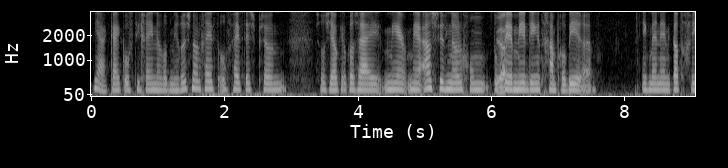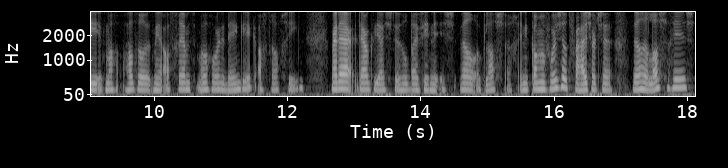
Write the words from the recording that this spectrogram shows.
ja, kijken of diegene wat meer rust nodig heeft. Of heeft deze persoon, zoals Jouke ook al zei, meer, meer aansturing nodig om toch Ja. weer meer dingen te gaan proberen. Ik ben in de categorie, ik mag, had wel wat meer afgeremd mogen worden, denk ik, achteraf gezien. Maar daar, daar ook de juiste hulp bij vinden is wel ook lastig. En ik kan me voorstellen dat het voor huisartsen wel heel lastig is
